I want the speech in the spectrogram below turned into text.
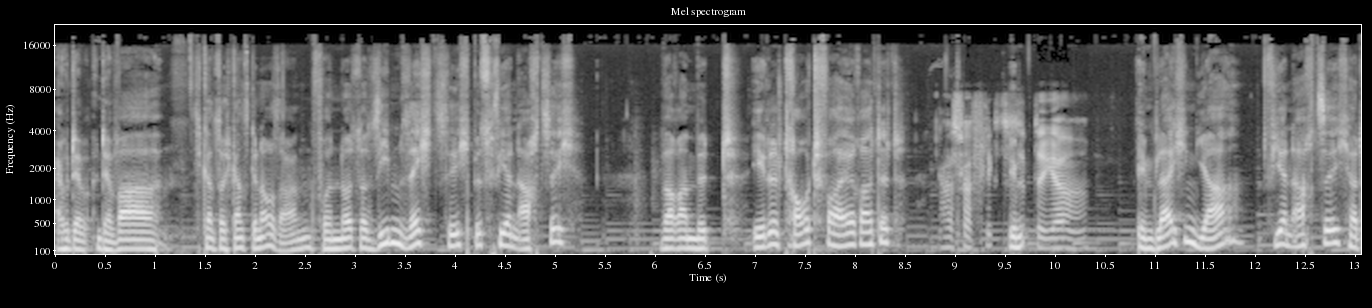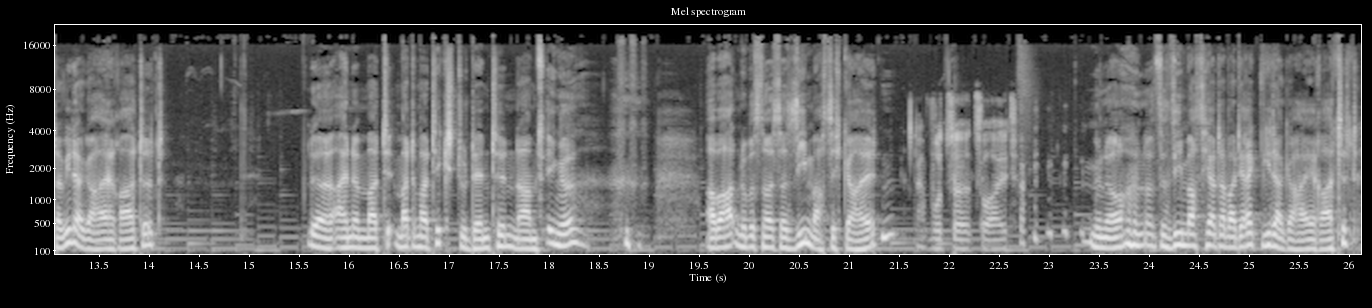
Ja gut, der, der war, ich kann es euch ganz genau sagen, von 1967 bis 84 war er mit Edeltraut verheiratet. Ja, Das verflixte siebte Jahr. Im gleichen Jahr, 84, hat er wieder geheiratet. Äh, Eine Math Mathematikstudentin namens Inge, aber hat nur bis 1987 gehalten. Da wurde sie zu alt. Genau, 1987 hat er aber direkt wieder geheiratet.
